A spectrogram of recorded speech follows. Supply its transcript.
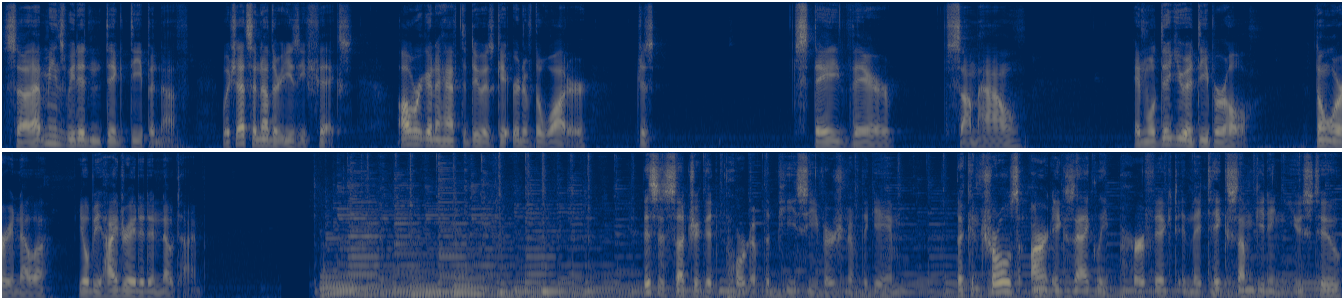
So that means we didn't dig deep enough, which that's another easy fix. All we're going to have to do is get rid of the water, just stay there somehow, and we'll dig you a deeper hole. Don't worry, Noah. You'll be hydrated in no time. This is such a good port of the PC version of the game. The controls aren't exactly perfect and they take some getting used to,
